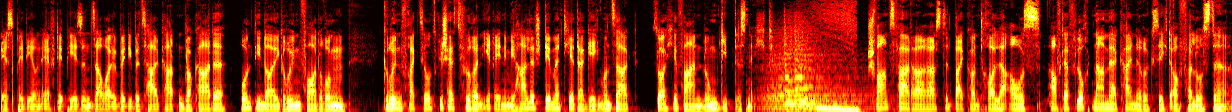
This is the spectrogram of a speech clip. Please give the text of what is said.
SPD und FDP sind sauer über die Bezahlkartenblockade und die neue Grünen-Forderung. Grünen-Fraktionsgeschäftsführerin Irene Mihalic dementiert dagegen und sagt, solche Verhandlungen gibt es nicht. Schwarzfahrer rastet bei Kontrolle aus. Auf der Flucht nahm er keine Rücksicht auf Verluste.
